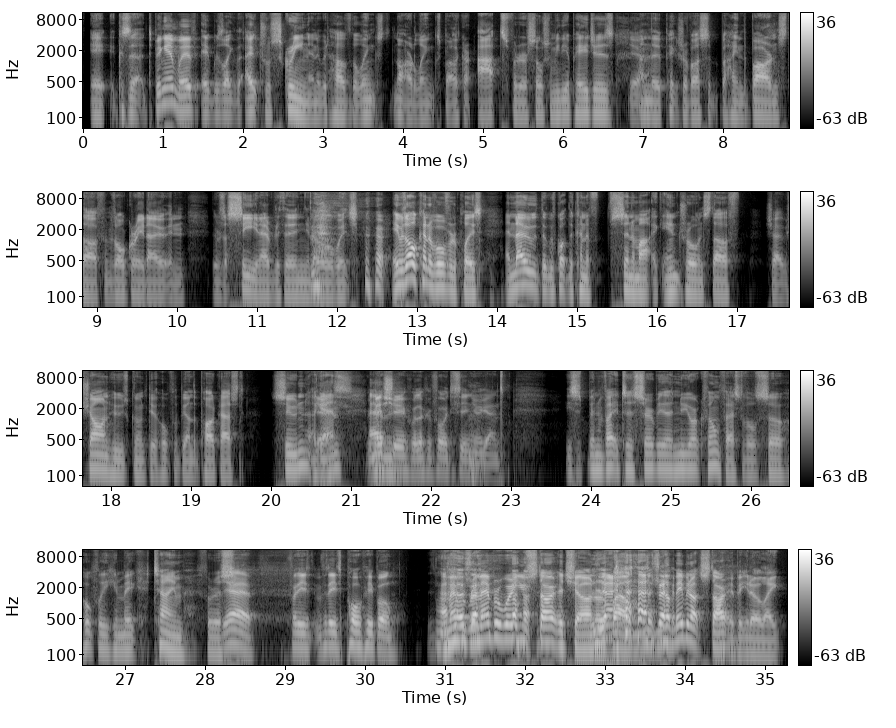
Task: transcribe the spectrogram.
because uh, to begin with, it was like the outro screen, and it would have the links, not our links, but like our ats for our social media pages, Yeah. and the picture of us behind the bar and stuff. It was all grayed out, and there was a sea and everything, you know, which it was all kind of over the place. And now that we've got the kind of cinematic intro and stuff, shout out Sean, who's going to hopefully be on the podcast soon again. Yes. We miss Um, you. We're looking forward to seeing you again. He's been invited to Serbia New York Film Festivals, so hopefully he can make time for us. Yeah, for these for these poor people. Remember, remember where you started, Sean? Or, Yeah. Well, maybe not started, but you know, like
